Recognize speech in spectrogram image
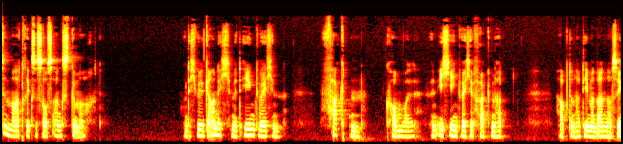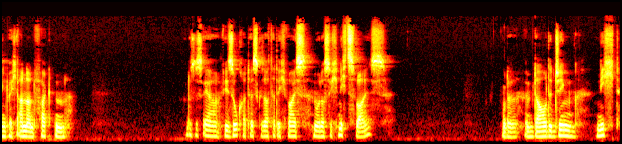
Diese Matrix ist aus Angst gemacht. Und ich will gar nicht mit irgendwelchen Fakten kommen, weil wenn ich irgendwelche Fakten hat, hab, dann hat jemand anders irgendwelche anderen Fakten. Und das ist eher, wie Sokrates gesagt hat, ich weiß nur, dass ich nichts weiß. Oder im Dao De Jing nicht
